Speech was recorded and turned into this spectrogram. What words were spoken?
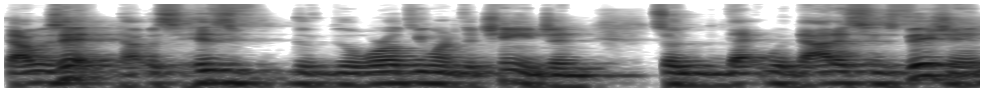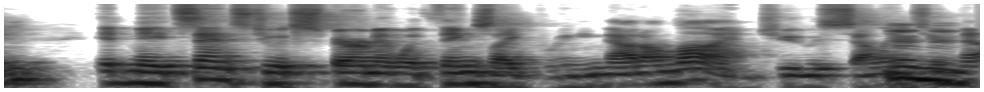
That was it. That was his the, the world he wanted to change. And so that with that as his vision, it made sense to experiment with things like bringing that online, to selling mm-hmm. to map.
